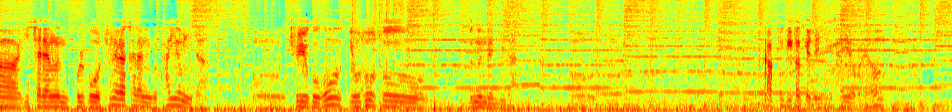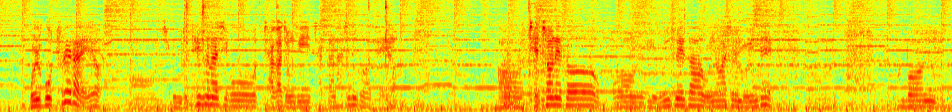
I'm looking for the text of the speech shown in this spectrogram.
아, 이 차량은 볼보 트레라 차량이고 타이어입니다. 어, 주유구고 요소수 넣는 데입니다. 어, 깍두기가 껴져 있는 타이어가요. 볼보 트레라예요. 어, 지금 이제 퇴근하시고 자가 정비 잠깐 하시는 것 같아요. 어, 제천에서 어, 여기 운수회사 운영하시는 분인데 어, 한번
